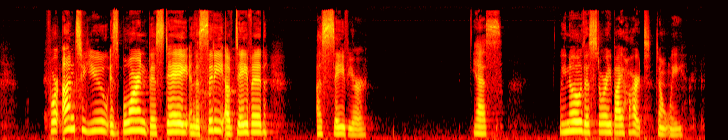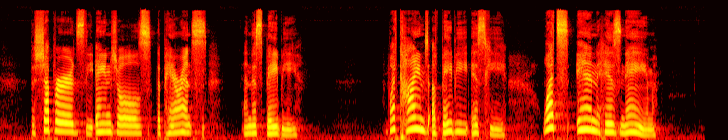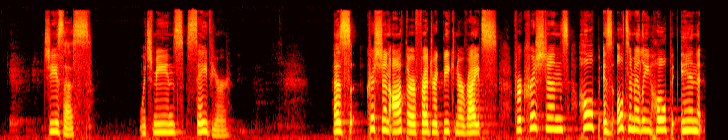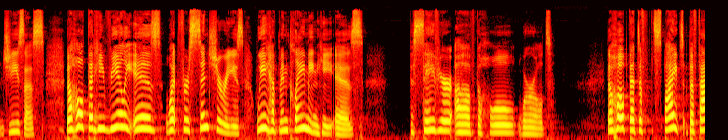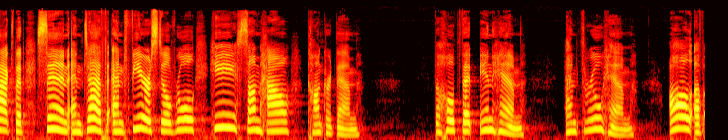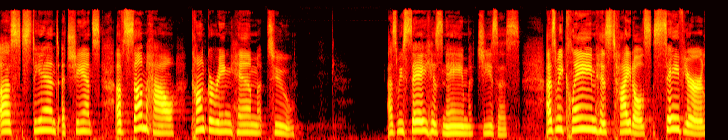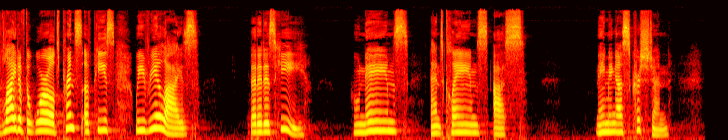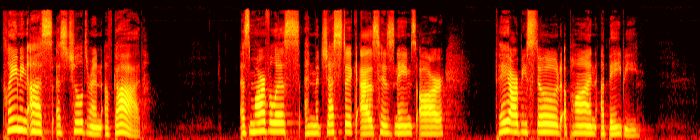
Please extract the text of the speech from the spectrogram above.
For unto you is born this day in the city of David a Savior. Yes we know this story by heart, don't we? The shepherds, the angels, the parents, and this baby. What kind of baby is he? What's in his name? Jesus, which means Savior. As Christian author Frederick Buechner writes, for Christians, hope is ultimately hope in Jesus. The hope that he really is what for centuries we have been claiming he is the Savior of the whole world. The hope that despite the fact that sin and death and fear still rule, he somehow conquered them. The hope that in him and through him, all of us stand a chance of somehow conquering him too. As we say his name, Jesus, As we claim his titles, Savior, Light of the World, Prince of Peace, we realize that it is he who names and claims us, naming us Christian, claiming us as children of God. As marvelous and majestic as his names are, they are bestowed upon a baby.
